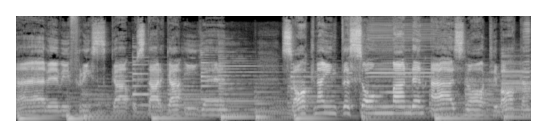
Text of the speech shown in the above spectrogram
Där är vi friska och starka igen. Sakna inte sommaren, den är snart tillbaka.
